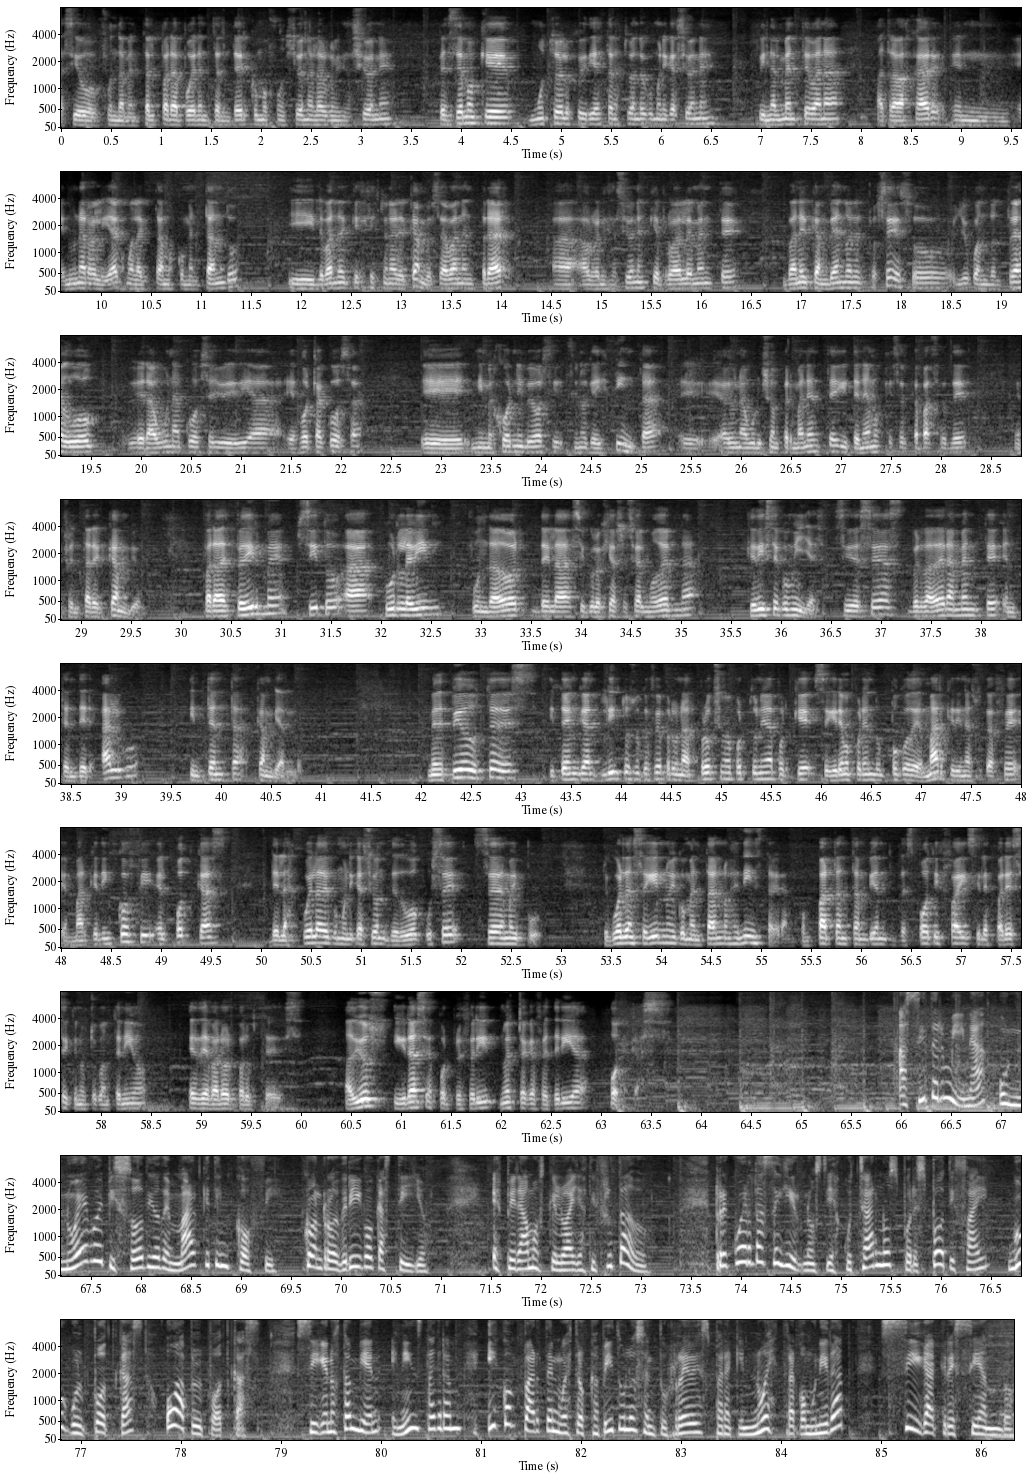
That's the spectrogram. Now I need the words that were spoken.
ha sido fundamental para poder entender cómo funcionan las organizaciones. Pensemos que muchos de los que hoy día están estudiando comunicaciones finalmente van a, a trabajar en, en, una realidad como la que estamos comentando y le van a tener que gestionar el cambio. O sea, van a entrar a, organizaciones que probablemente van a ir cambiando en el proceso. Yo cuando entré a Duoc era una cosa y hoy día es otra cosa. Eh, ni mejor ni peor, sino que distinta. Eh, hay una evolución permanente y tenemos que ser capaces de enfrentar el cambio. Para despedirme, cito a Kurt Lewin, fundador de la psicología social moderna, que dice, comillas, si deseas verdaderamente entender algo, intenta cambiarlo. Me despido de ustedes y tengan listo su café para una próxima oportunidad porque seguiremos poniendo un poco de marketing a su café en Marketing Coffee, el podcast de la Escuela de Comunicación de Duoc UC, sede Maipú. Recuerden seguirnos y comentarnos en Instagram. Compartan también de Spotify si les parece que nuestro contenido es de valor para ustedes. Adiós y gracias por preferir nuestra cafetería podcast. Así termina un nuevo episodio de Marketing Coffee con Rodrigo Castillo. Esperamos que lo hayas disfrutado. Recuerda seguirnos y escucharnos por Spotify, Google Podcast o Apple Podcast. Síguenos también en Instagram y comparte nuestros capítulos en tus redes para que nuestra comunidad siga creciendo.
